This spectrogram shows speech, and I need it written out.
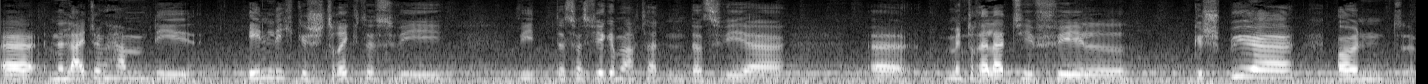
Äh, eine Leitung haben, die ähnlich gestrickt ist wie, wie das, was wir gemacht hatten. Dass wir äh, mit relativ viel Gespür und äh,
